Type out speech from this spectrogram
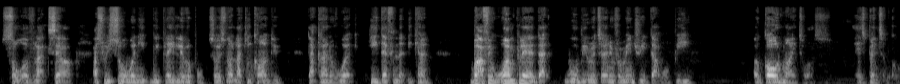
sort of like setup. As we saw when he we played Liverpool. So it's not like he can't do that kind of work. He definitely can. But I think one player that will be returning from injury that will be a gold mine to us is Bentancur.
